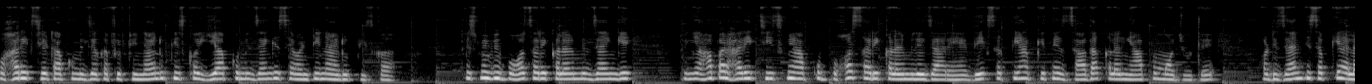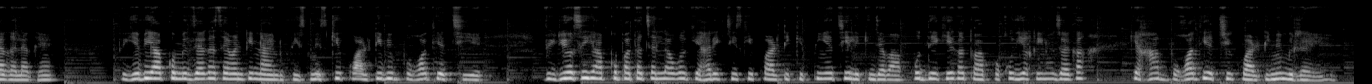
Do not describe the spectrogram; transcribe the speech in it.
तो हर एक सेट आपको मिल जाएगा फिफ्टी नाइन रुपीज़ का, ये आपको मिल जाएँगे सेवेंटी नाइन रुपीज़ का। तो इसमें भी बहुत सारे कलर मिल जाएँगे। तो यहाँ पर हर एक चीज़ में आपको बहुत सारे कलर मिले जा रहे हैं। देख सकते हैं आप कितने ज़्यादा कलर यहाँ पर मौजूद है और डिज़ाइन भी सबके अलग अलग हैं। तो ये भी आपको मिल जाएगा सेवेंटी नाइन रुपीज़ में। इसकी क्वालिटी भी बहुत ही अच्छी है। वीडियो से ही आपको पता चल रहा होगा कि हर एक चीज़ की क्वालिटी कितनी अच्छी है, लेकिन जब आप खुद देखिएगा तो आपको खुद यकीन हो जाएगा कि हाँ बहुत ही अच्छी क्वालिटी में मिल रहे हैं।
